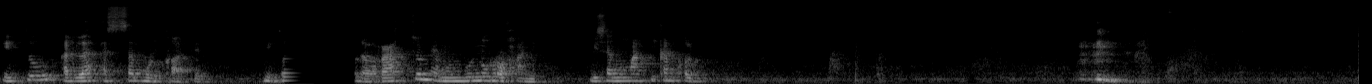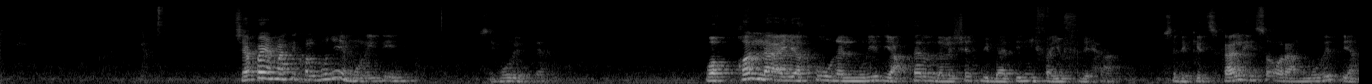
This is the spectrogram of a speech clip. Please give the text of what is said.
itu adalah as-samul qatil. Itu adalah racun yang membunuh rohani, bisa mematikan kolbu. Siapa yang mati kolbunya ya muridin, si murid ya. Ayakuna al-murid ya'tarid ala syekh bi batini fayufliha. Sedikit sekali seorang murid yang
